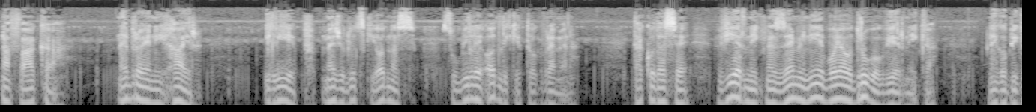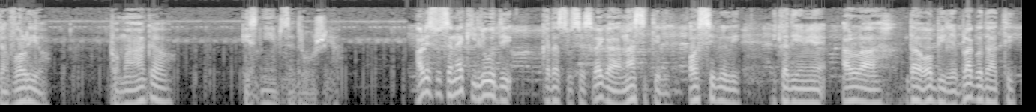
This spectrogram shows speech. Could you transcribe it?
nafaka, nebrojeni hajr i lijep međuljudski odnos su bile odlike tog vremena, tako da se vjernik na zemlji nije bojao drugog vjernika, nego bi ga volio, pomagao i s njim se družio. Ali su se neki ljudi, kada su se svega nasitili, osilili i kad im je Allah dao obilje blagodati,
